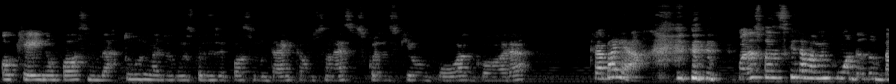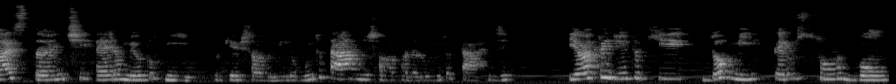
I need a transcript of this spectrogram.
ok, não posso mudar tudo, mas algumas coisas eu posso mudar, então são essas coisas que eu vou agora trabalhar. Uma das coisas que estava me incomodando bastante era o meu dormir, porque eu estava dormindo muito tarde, estava acordando muito tarde. E eu acredito que dormir, ter um sono bom,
